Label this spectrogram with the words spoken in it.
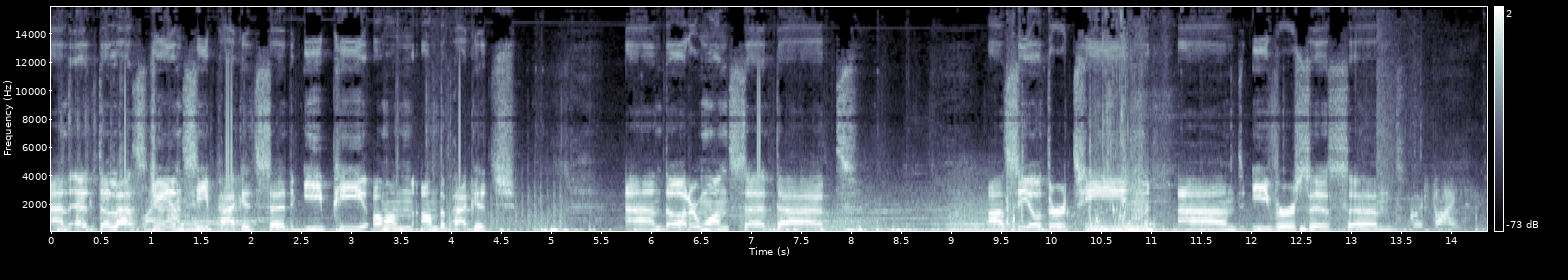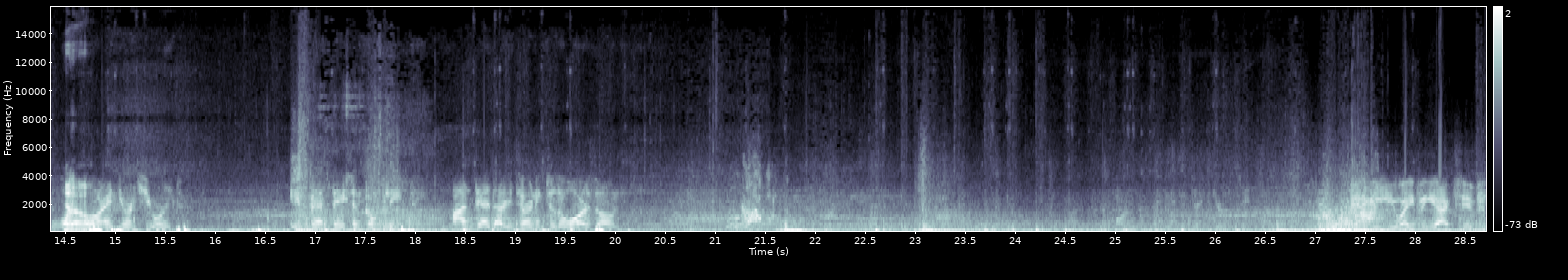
And uh, the last GNC package said EP on, on the package. And the other one said that uh, CO13 and E versus and Good find. One Yeah. more and you're cured. Infestation complete. Undead are returning to the war zone. UAV active.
